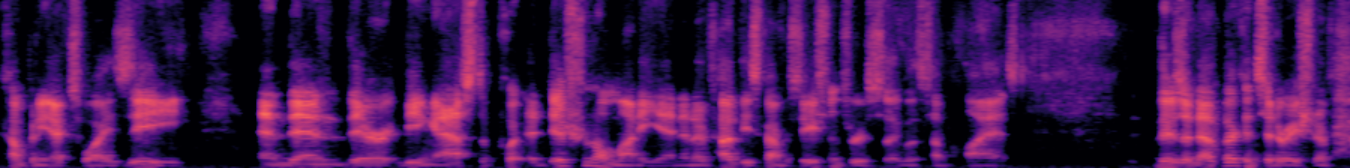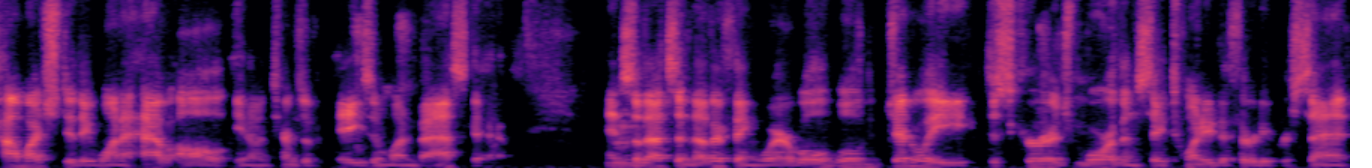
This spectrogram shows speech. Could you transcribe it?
company XYZ, and then they're being asked to put additional money in. And I've had these conversations recently with some clients there's another consideration of how much do they want to have all you know in terms of eggs in one basket and mm. so hmm. that's another thing where we'll we'll generally discourage more than say 20 to 30 percent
